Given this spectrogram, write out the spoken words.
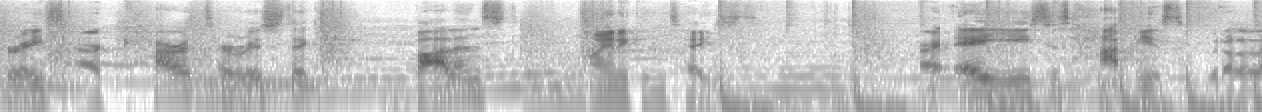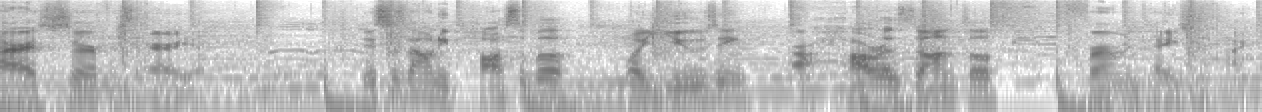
creates our characteristic balanced Heineken taste. Our A yeast is happiest with a large surface area. This is only possible by using our horizontal fermentation tanks.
